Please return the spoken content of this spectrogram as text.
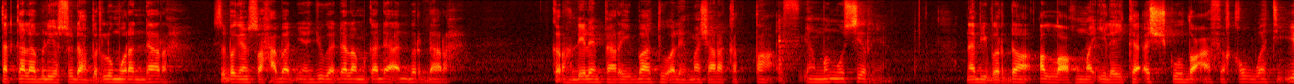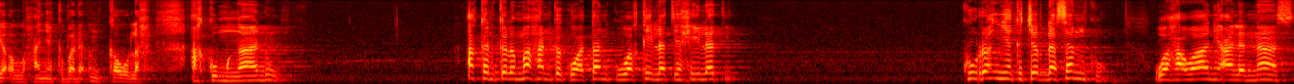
tatkala beliau sudah berlumuran darah sebagian sahabatnya juga dalam keadaan berdarah kerana dilempari batu oleh masyarakat Taif yang mengusirnya. Nabi berdoa, Allahumma ilaika ashku dha'afa qawwati. Ya Allah, hanya kepada engkau lah aku mengadu akan kelemahan kekuatanku wa qillati hilati. Kurangnya kecerdasanku wa hawani 'ala nas.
